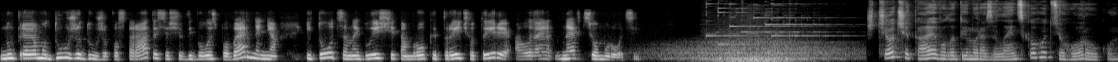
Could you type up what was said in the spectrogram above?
ну прямо дуже дуже постаратися, щоб відбулось повернення, і то це найближчі там роки 3-4, але не в цьому році. Що чекає Володимира Зеленського цього року?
